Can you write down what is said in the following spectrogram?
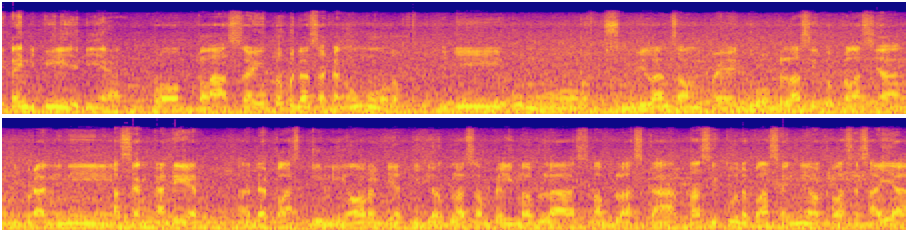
kita yang dipilih jadinya. Kalau kelasnya itu berdasarkan umur. Jadi umur 9 sampai 12 itu kelas yang beran ini, kelas yang kadet. Ada kelas junior dia 13 sampai 15, 15 ke atas itu udah kelas senior, kelasnya saya.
